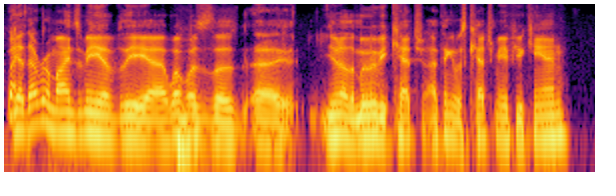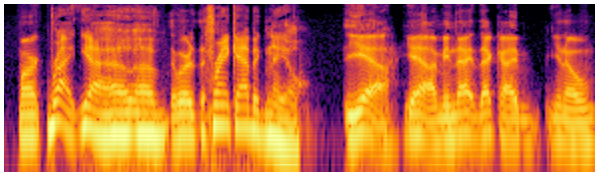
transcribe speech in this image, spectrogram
But- yeah, that reminds me of the uh, what was the uh, you know the movie Catch? I think it was Catch Me If You Can. Mark, Right. Yeah. Uh, There were the, uh, Frank Abagnale. yeah, yeah. I mean that that guy, you know,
